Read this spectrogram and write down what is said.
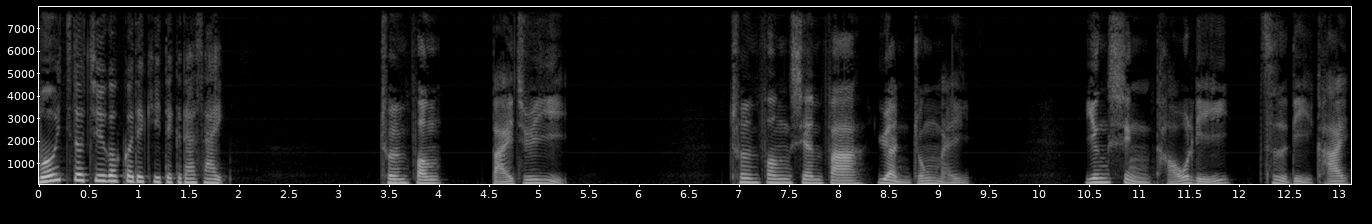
もう一度中国語で聞いてください。春風、白居易。春風先发院中梅，应杏桃梨次第开。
